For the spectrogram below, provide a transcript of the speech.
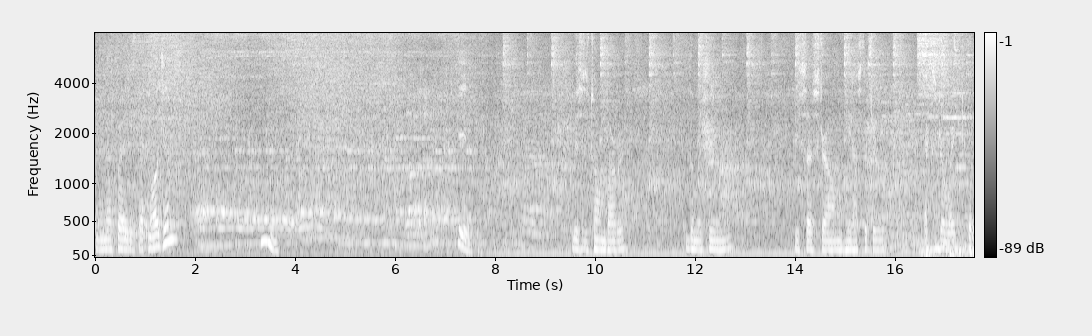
And that way. Hmm. This is Tom Barber the machine. He's so strong, he has to do extra weight pull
